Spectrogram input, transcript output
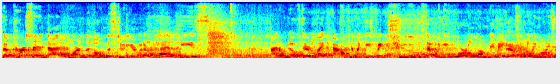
The person that owned owned the studio or whatever had these. I don't know if they're like African, like these big tubes that when you whirl them, they make Yeah. these whirling noises.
